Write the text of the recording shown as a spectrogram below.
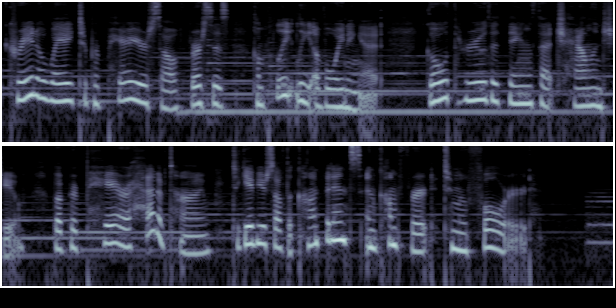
Create a way to prepare yourself versus completely avoiding it. Go through the things that challenge you, but prepare ahead of time to give yourself the confidence and comfort to move forward.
